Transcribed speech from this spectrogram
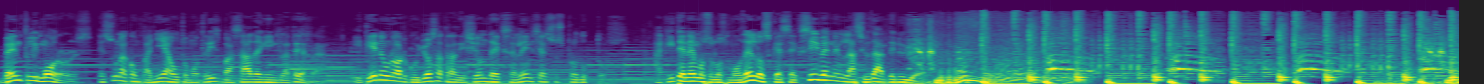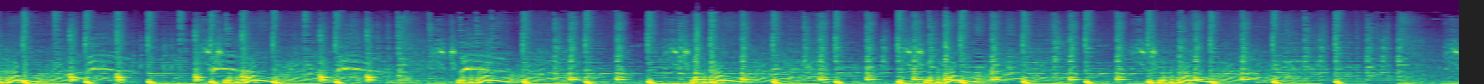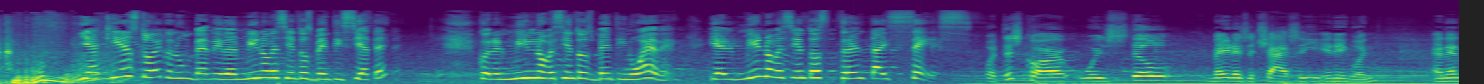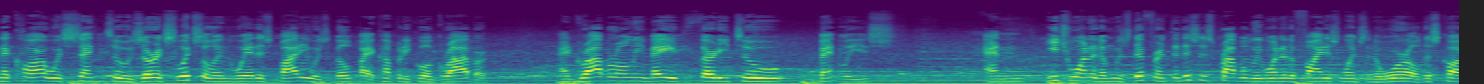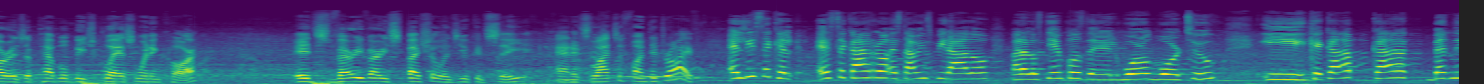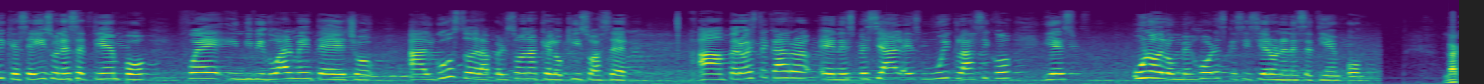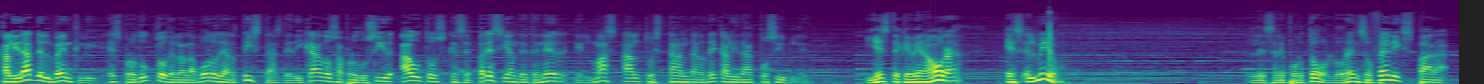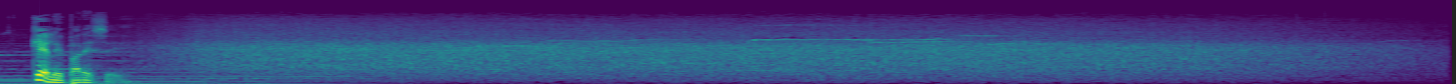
Bentley Motors es una compañía automotriz basada en Inglaterra y tiene una orgullosa tradición de excelencia en sus productos. Aquí tenemos los modelos que se exhiben en la ciudad de New York. Y aquí estoy con un Bentley de 1927, con el 1929 y el 1936. But this car was still made as a chassis in England, and then the car was sent to Zurich, Switzerland, where this body was built by a company called Graber. And Graber only made 32 Bentleys, and each one of them was different. And this is probably one of the finest ones in the world. This car is a Pebble Beach class winning car. It's very, very special, as you can see, and it's lots of fun to drive. Él dice que este carro estaba inspirado para los tiempos del World War II y que cada, cada Bentley que se hizo en ese tiempo fue individualmente hecho al gusto de la persona que lo quiso hacer. Ah, pero este carro en especial es muy clásico y es uno de los mejores que se hicieron en ese tiempo. La calidad del Bentley es producto de la labor de artistas dedicados a producir autos que se precian de tener el más alto estándar de calidad posible. Y este que ven ahora es el mío. Les reportó Lorenzo Fénix para ¿Qué le parece?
